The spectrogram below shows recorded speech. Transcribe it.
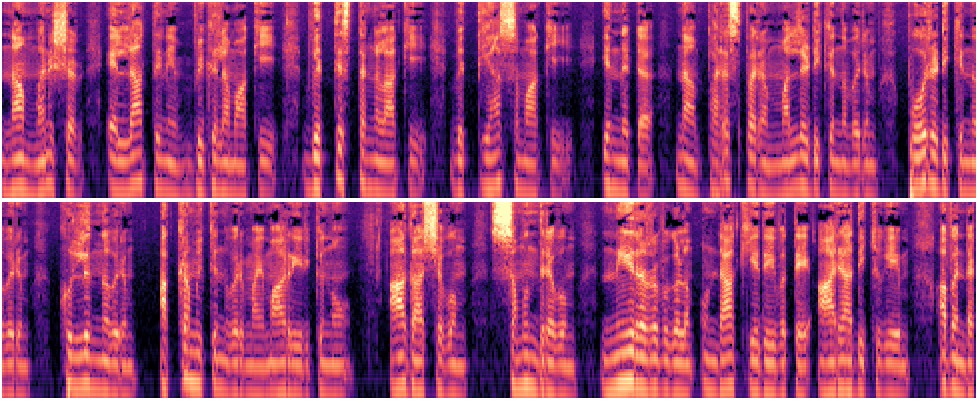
നാം മനുഷ്യർ എല്ലാത്തിനെയും വികലമാക്കി വ്യത്യസ്തങ്ങളാക്കി വ്യത്യാസമാക്കി. എന്നിട്ട് നാം പരസ്പരം മല്ലടിക്കുന്നവരും പോരടിക്കുന്നവരും കൊല്ലുന്നവരും ആക്രമിക്കുന്നവരുമായി മാറിയിരിക്കുന്നു. ആകാശവും സമുദ്രവും നീരറിവുകളും ഉണ്ടാക്കിയ ദൈവത്തെ ആരാധിക്കുകയും അവന്റെ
